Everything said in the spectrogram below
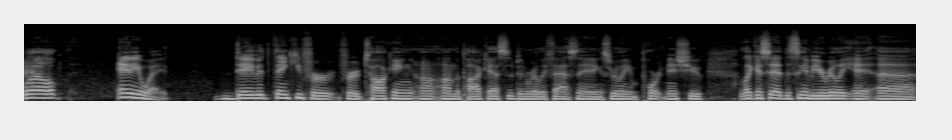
well. Anyway, David, thank you for for talking uh, on the podcast. It's been really fascinating. It's a really important issue. Like I said, this is going to be a really uh,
